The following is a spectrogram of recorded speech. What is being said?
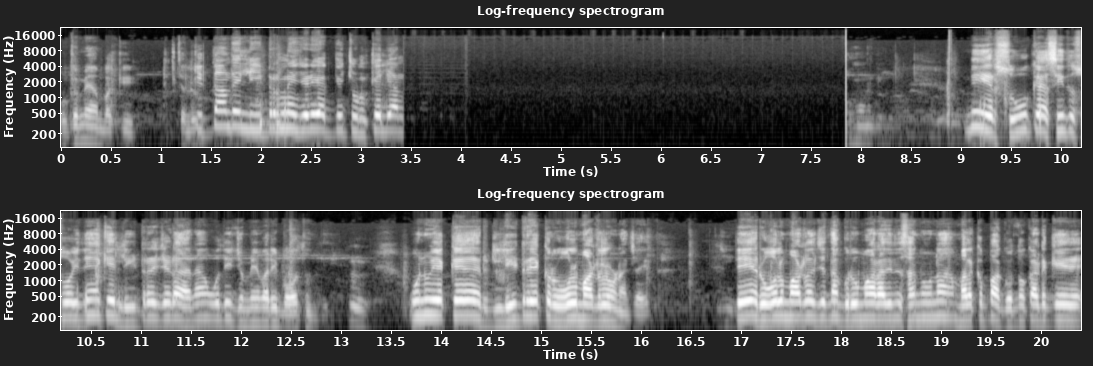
ਹੁਕਮ ਹੈ ਬਾਕੀ ਚਲੋ। ਕਿੱਦਾਂ ਦੇ ਲੀਡਰ ਨੇ ਜਿਹੜੇ ਅੱਗੇ ਚੁਣ ਕੇ ਲਿਆਂਦੇ? ਨਹੀਂ ਰਸੂਖ ਅਸੀਂ ਤਾਂ ਸੋਚਦੇ ਹਾਂ ਕਿ ਲੀਡਰ ਜਿਹੜਾ ਹੈ ਨਾ ਉਹਦੀ ਜ਼ਿੰਮੇਵਾਰੀ ਬਹੁਤ ਹੁੰਦੀ ਉਹਨੂੰ ਇੱਕ ਲੀਡਰ ਇੱਕ ਰੋਲ ਮਾਡਲ ਹੋਣਾ ਚਾਹੀਦਾ। ਤੇ ਰੋਲ ਮਾਡਲ ਜਿੱਦਾਂ ਗੁਰੂ ਮਹਾਰਾਜ ਨੇ ਸਾਨੂੰ ਨਾ ਮਲਕ ਭਾਗੋ ਤੋਂ ਕੱਢ ਕੇ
